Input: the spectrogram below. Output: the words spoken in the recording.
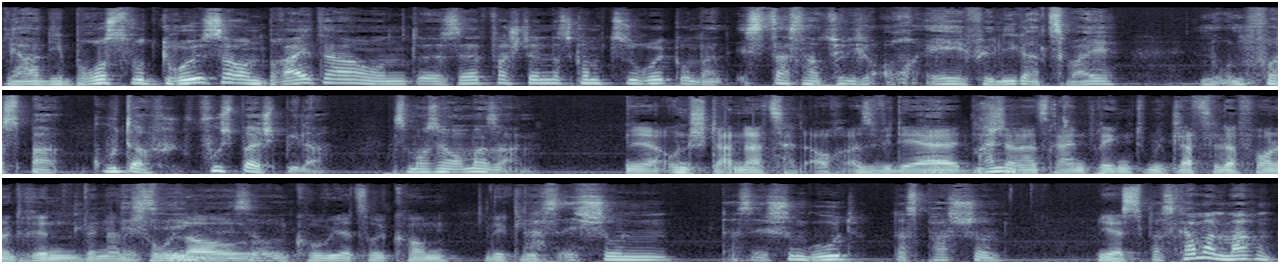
Ja, die Brust wird größer und breiter und äh, Selbstverständnis kommt zurück und dann ist das natürlich auch, ey, für Liga 2 ein unfassbar guter Fußballspieler. Das muss man auch mal sagen. Ja, und Standards halt auch. Also wie der ja, die Standards reinbringt, mit Glatzel da vorne drin, wenn dann Scholau also, und Co. wieder zurückkommen, wirklich. Das ist schon, das ist schon gut. Das passt schon. Yes. Das kann man machen.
